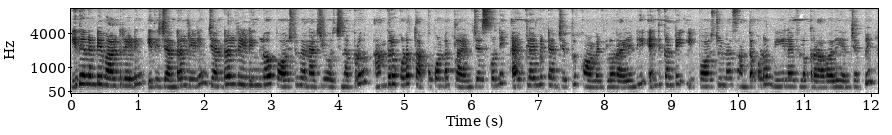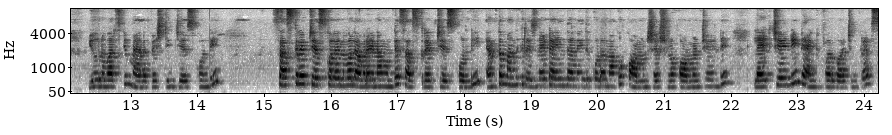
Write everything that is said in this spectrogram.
ఇదేనండి వాళ్ళ రీడింగ్ ఇది జనరల్ రీడింగ్ జనరల్ రీడింగ్లో పాజిటివ్ ఎనర్జీ వచ్చినప్పుడు అందరూ కూడా తప్పకుండా క్లైమ్ చేసుకోండి. ఐ క్లైమేట్ అని చెప్పి కామెంట్లో రాయండి. ఎందుకంటే ఈ పాజిటివ్నెస్ అంతా కూడా మీ లైఫ్లోకి రావాలి అని చెప్పి యూనివర్స్కి మేనిఫెస్టింగ్ చేసుకోండి. సబ్స్క్రైబ్ చేసుకోలేని వాళ్ళు ఎవరైనా ఉంటే సబ్స్క్రైబ్ చేసుకోండి. ఎంతమందికి రెజినేట్ అయింది అనేది కూడా నాకు కామెంట్ సెక్షన్లో కామెంట్ చేయండి. లైక్ చేయండి. Thank you for watching friends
